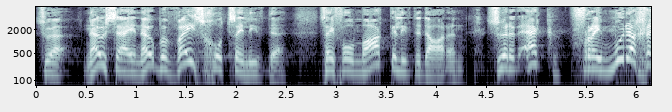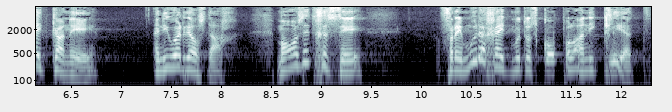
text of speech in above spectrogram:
So, nou sê hy, nou bewys God sy liefde, sy volmaakte liefde daarin, so dat ek vrymoedigheid kan hee in die oordeelsdag. Maar ons het gesê, vrymoedigheid moet ons koppel aan die kleed,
